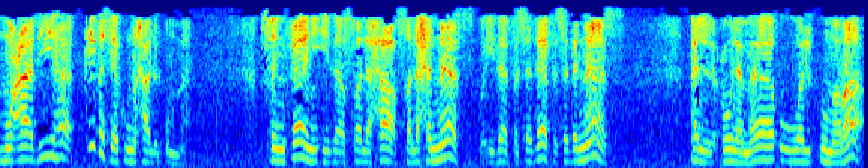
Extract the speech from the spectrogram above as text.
معاديها كيف سيكون حال الأمة؟ صنفان إذا صلحا صلح الناس وإذا فسدا فسد الناس. العلماء والأمراء.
